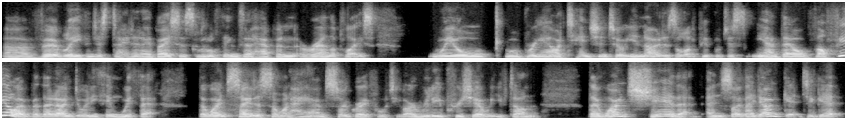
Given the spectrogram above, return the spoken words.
uh, verbally even just day-to-day basis little things that happen around the place. We'll we'll bring our attention to it. You notice a lot of people just you know they'll they'll feel it but they don't do anything with that. They won't say to someone hey i'm so grateful to you. I really appreciate what you've done they won't share that. And so they don't get to get,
